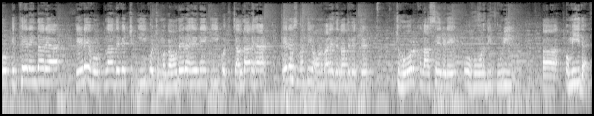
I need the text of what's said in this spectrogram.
ਉਹ ਕਿੱਥੇ ਰਹਿੰਦਾ ਰਿਹਾ? ਕਿਹੜੇ ਹੋਟਲਾਂ ਦੇ ਵਿੱਚ ਕੀ ਕੁਝ ਮੰਗਾਉਂਦੇ ਰਹੇ ਨੇ? ਕੀ ਕੁਝ ਚੱਲਦਾ ਰਿਹਾ? ਇਹਦੇ ਸੰਬੰਧੀ ਆਉਣ ਵਾਲੇ ਦਿਨਾਂ ਦੇ ਵਿੱਚ ਚ ਹੋਰ ਖੁਲਾਸੇ ਜਿਹੜੇ ਉਹ ਹੋਣ ਦੀ ਪੂਰੀ ਉਮੀਦ ਹੈ।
